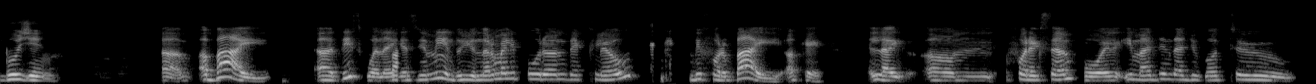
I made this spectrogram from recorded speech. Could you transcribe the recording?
bougie. Uh, a buy. Uh, this one, I Buy. guess you mean. Do you normally put on the clothes before buy? Okay. Like, um, for example, imagine that you go to,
